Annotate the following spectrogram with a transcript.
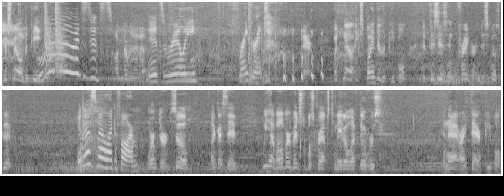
You're smelling the peat. Ooh, it's it's I'll cover that up. it's really fragrant. There. But now explain to the people that this isn't fragrant. This smells good. it does smell like a farm. Worm dirt. So, like I said, we have all of our vegetable scraps, tomato leftovers, and that right there, people,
